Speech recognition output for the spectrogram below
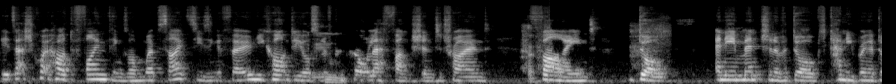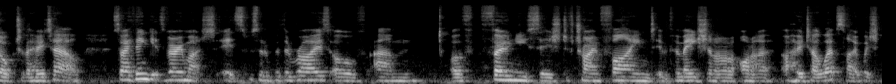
it's actually quite hard to find things on websites using a phone. You can't do your sort of mm. control F function to try and find dogs. Any mention of a dog, can you bring a dog to the hotel? So I think it's very much it's sort of with the rise of um, of phone usage to try and find information on, on a, a, hotel website, which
